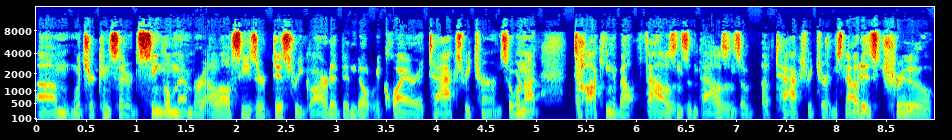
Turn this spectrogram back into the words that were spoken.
um, which are considered single member LLCs, are disregarded and don't require a tax return. So we're not talking about thousands and thousands of, of tax returns. Now, it is true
